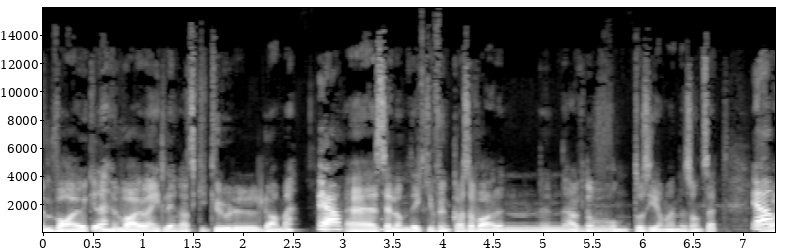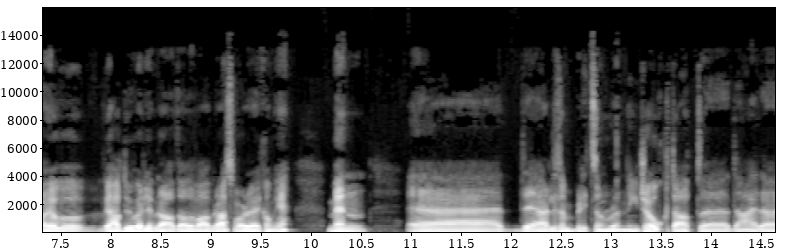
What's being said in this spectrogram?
hun var jo ikke det. Hun var jo egentlig en ganske kul dame. Ja. Eh, selv om det ikke funka, så var hun Hun har ikke noe vondt å si om henne sånn sett. Ja. Jo, vi hadde jo veldig bra da det var bra, så var det konge. Men eh, det har liksom blitt sånn running joke, da, at eh, nei, det,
